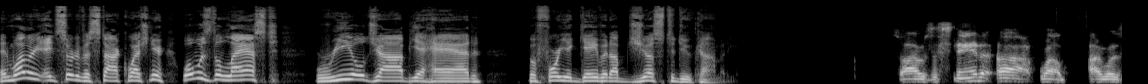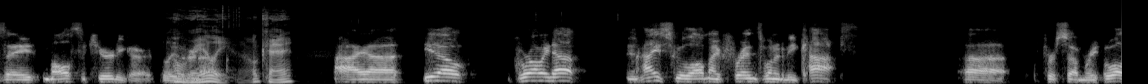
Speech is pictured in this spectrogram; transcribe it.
and whether it's sort of a stock question here, what was the last real job you had before you gave it up just to do comedy? So I was a stand. Uh, well, I was a mall security guard. Oh, or not. really? Okay. I, uh, you know, growing up in high school, all my friends wanted to be cops. Uh, for some reason, well,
